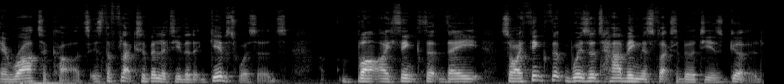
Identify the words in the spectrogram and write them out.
errata cards is the flexibility that it gives wizards. But I think that they so I think that wizards having this flexibility is good,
